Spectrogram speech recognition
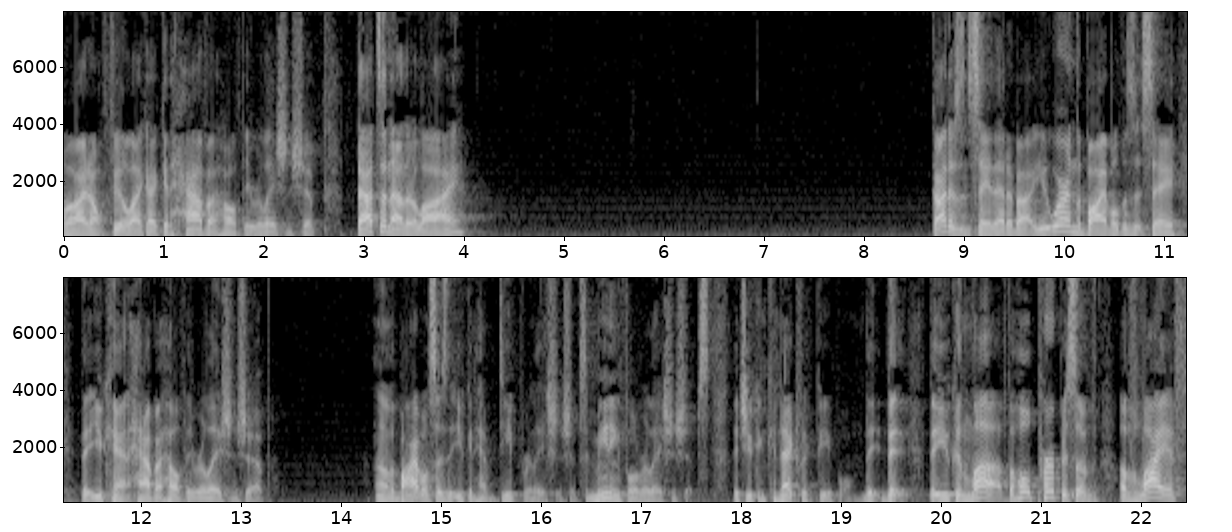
well, I don't feel like I could have a healthy relationship. That's another lie. God doesn't say that about you. Where in the Bible does it say that you can't have a healthy relationship? No, the Bible says that you can have deep relationships and meaningful relationships, that you can connect with people, that, that, that you can love. The whole purpose of, of life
